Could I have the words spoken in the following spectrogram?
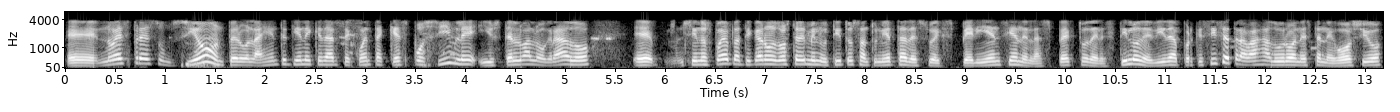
eh, no es presunción, pero la gente tiene que darse cuenta que es posible y usted lo ha logrado eh, si nos puede platicar unos dos, tres minutitos, Antonieta, de su experiencia en el aspecto del estilo de vida, porque sí se trabaja duro en este negocio,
